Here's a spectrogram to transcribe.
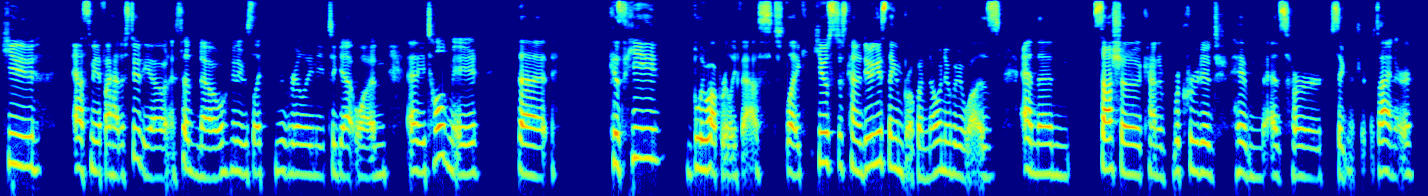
he asked me if I had a studio, and I said no. And he was like, You really need to get one. And he told me that because he blew up really fast. Like, he was just kind of doing his thing in Brooklyn, no one knew who he was. And then Sasha kind of recruited him as her signature designer.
